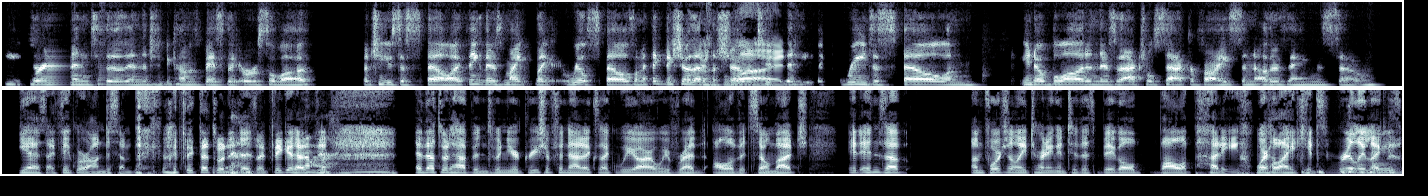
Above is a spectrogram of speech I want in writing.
feet turn into, and then she becomes basically Ursula. But she used a spell. I think there's might like real spells, and I think they show that there's in the blood. show too. That he like reads a spell and you know blood, and there's an actual sacrifice and other things. So Yes, I think we're on to something. I think that's what it is. I think it has to, and that's what happens when you're Grisha fanatics like we are, and we've read all of it so much. It ends up, unfortunately, turning into this big old ball of putty, where like it's really like this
